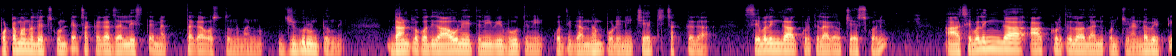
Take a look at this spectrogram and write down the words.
పుట్టమన్ను తెచ్చుకుంటే చక్కగా జల్లిస్తే మెత్తగా వస్తుంది మన్ను జిగురు ఉంటుంది దాంట్లో కొద్దిగా ఆవునేతిని విభూతిని కొద్ది గంధం పొడిని చేర్చి చక్కగా శివలింగాకృతిలాగా చేసుకొని ఆ శివలింగ ఆకృతిలో దాన్ని కొంచెం ఎండబెట్టి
